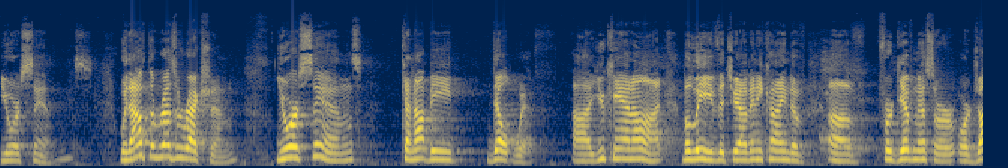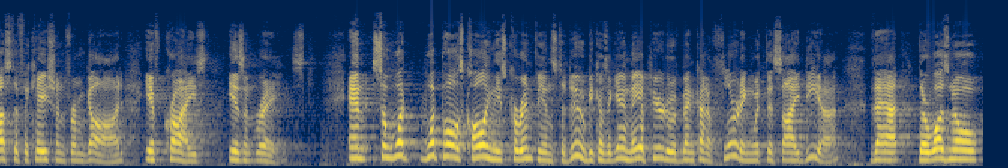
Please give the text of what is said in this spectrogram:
your sins. Without the resurrection, your sins cannot be dealt with. Uh, you cannot believe that you have any kind of, of forgiveness or, or justification from God if Christ isn't raised. And so, what, what Paul is calling these Corinthians to do, because again, they appear to have been kind of flirting with this idea that there was no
